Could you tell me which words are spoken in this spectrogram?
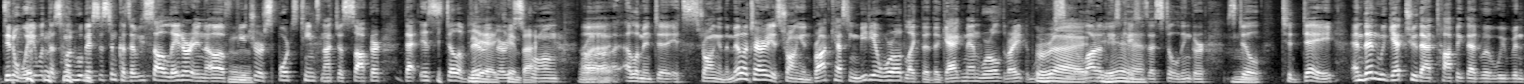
did away with the Sunhube system because we saw later in uh, future sports teams, not just soccer, that is still a very, Yeah, very strong uh, element. Uh, It's strong in the military. It's strong in broadcasting media world, like the the gagman world, right? Where we see a lot of these yeah. cases that still linger still today. And then we get to that topic that we- we've been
